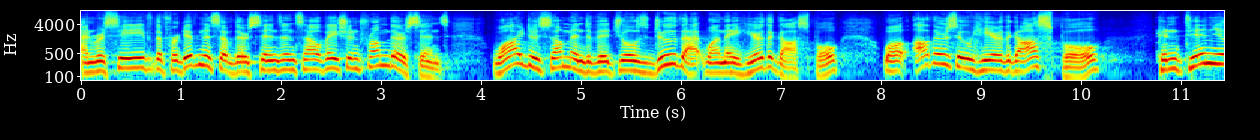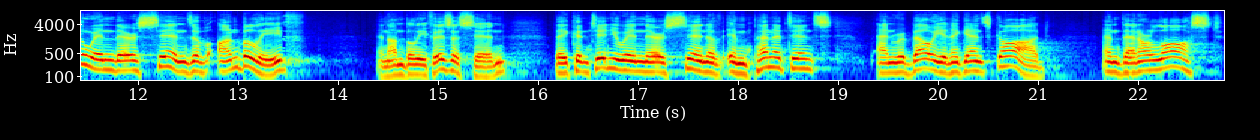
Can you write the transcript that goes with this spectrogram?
and receive the forgiveness of their sins and salvation from their sins? Why do some individuals do that when they hear the gospel, while others who hear the gospel continue in their sins of unbelief, and unbelief is a sin, they continue in their sin of impenitence and rebellion against God, and then are lost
